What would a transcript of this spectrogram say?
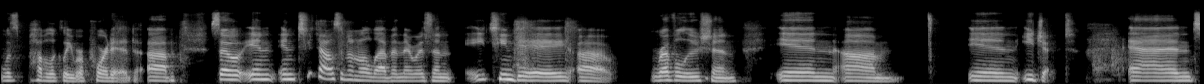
was publicly reported. Um, so in in 2011, there was an 18 day uh, revolution in um, in Egypt. And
